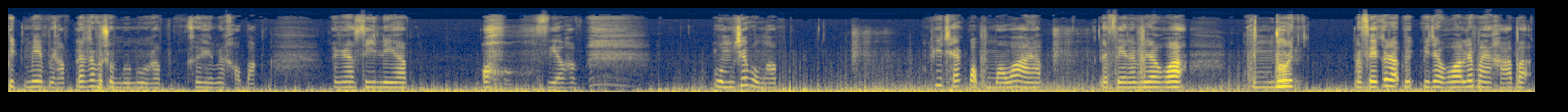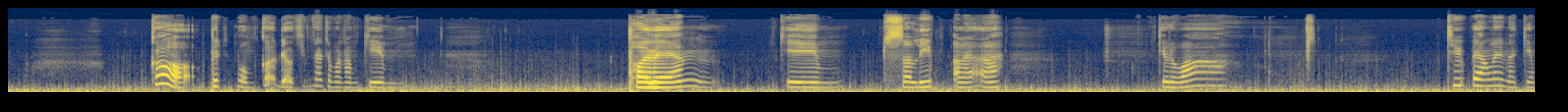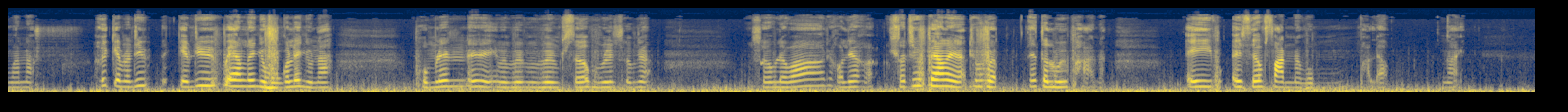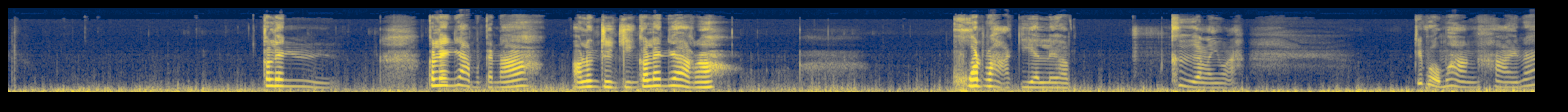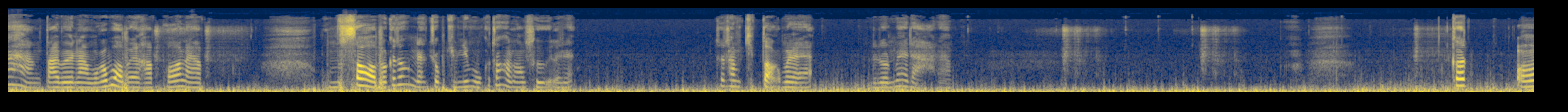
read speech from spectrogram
ปิดเมฆไปครับ แล้วท่านผู้ชมดูนู่นครับ เคยเห็นไหมเขาบัก เป็นซีนนี้ครับ อ๋อ เฟียวครับ ผมเชื่อผมครับ พี่แท็กบอกผมมาว่านะครับในเฟซนะพี่แท็กว่า ผมดูในเฟซก็แบบพี่แท็กว่าเล่นไมค์ครับอะก็ปิดผมก็เดี๋ยวคลิปหน้าจะมาทำเกมพอยแบงเกมสลิปอะไรอะเกมอะไรว่า ที่แป้งเล่นนะเกมนั้นอะเฮ้ยเกมนั้นที่เกมที่แป้งเล่นอยู่ผมก็เล่นอยู่นะ ผมเล่นไอ้นี่มันเป็นมันเป็นเซิร์ฟผมเล่นเซิร์ฟเนี่ยเซิร์ฟอะไรวะที่เขาเรียกอะเซิร์ฟที่แป้งเลยอะที่แบบได้ตะลุยผ่านอะไอไอเซิร์ฟฟันอะผมผ่านแล้วง่ายก็เล่น ก็เล่นยากเหมือนกันนะ เอาเรื่องจริงๆก็เล่นยากนะโคตรมหาเกียนเลยครับ คืออะไรวะที่ผมห่างหายหน้าห่างตายไปนานผมก็บอกไปครับ เพราะอะไรครับ ผมสอบมันก็ต้องเนี่ยจบคลิปนี้ผมก็ต้องอ่านหนังสือแล้วเนี่ย จะทำคลิปต่อก็ไม่ได้แล้วเดี๋ยวโดนแม่ด่านะครับ ก็อ๋อ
